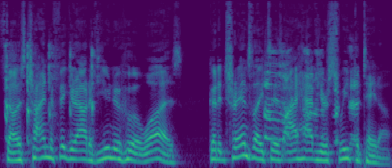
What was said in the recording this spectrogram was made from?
So I was trying to figure out if you knew who it was. But it translates as I have your sweet potato.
